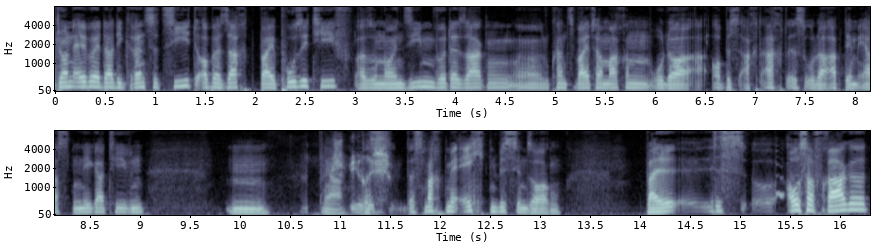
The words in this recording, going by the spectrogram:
John Elway da die Grenze zieht, ob er sagt, bei positiv, also 9-7 wird er sagen, äh, du kannst weitermachen, oder ob es 8-8 ist oder ab dem ersten negativen. Mm, ja, Schwierig. Das, das macht mir echt ein bisschen Sorgen. Weil es ist außer Frage,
